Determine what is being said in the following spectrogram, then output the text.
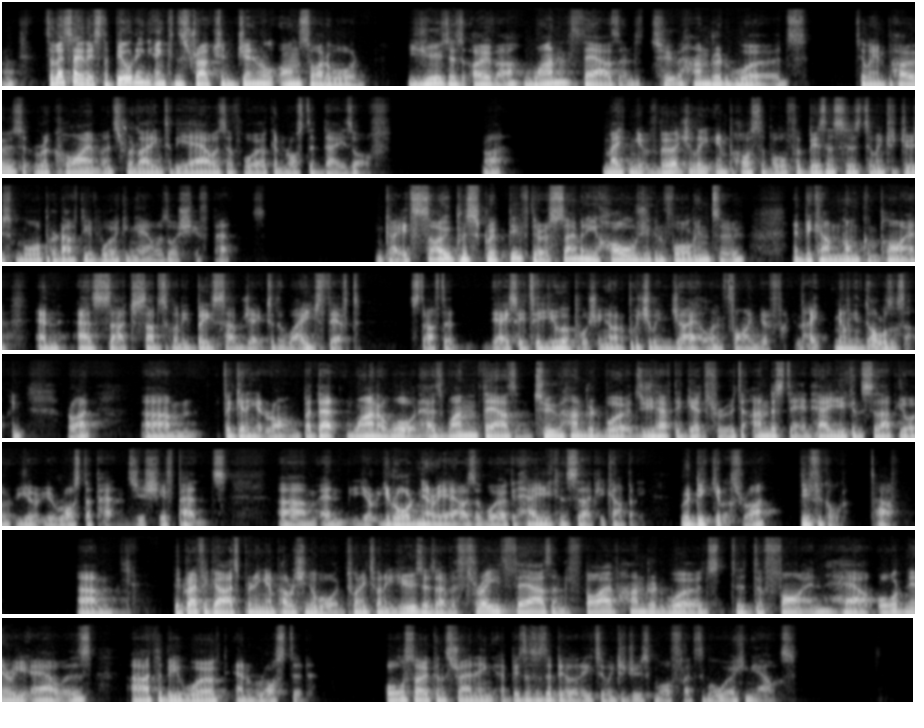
Um, so let's say this the Building and Construction General Onsite Award uses over 1,200 words to impose requirements relating to the hours of work and rostered days off. Right? making it virtually impossible for businesses to introduce more productive working hours or shift patterns. Okay, it's so prescriptive. There are so many holes you can fall into and become non compliant, and as such, subsequently be subject to the wage theft stuff that the ACTU are pushing. I want to put you in jail and fine you fucking $8 million or something, right? Um, for getting it wrong. But that one award has 1,200 words you have to get through to understand how you can set up your your, your roster patterns, your shift patterns, um, and your, your ordinary hours of work and how you can set up your company. Ridiculous, right? Difficult, tough. Um, the Graphic Arts Printing and Publishing Award 2020 uses over 3,500 words to define how ordinary hours are to be worked and rostered also constraining a business's ability to introduce more flexible working hours.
